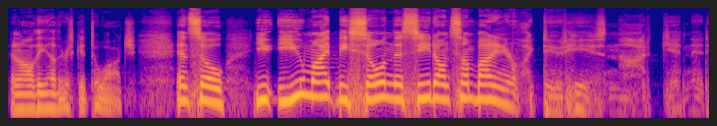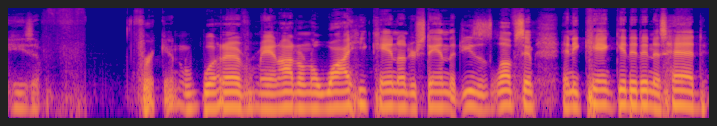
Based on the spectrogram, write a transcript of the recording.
And all the others get to watch. And so you you might be sowing this seed on somebody and you're like, dude, he is not getting it. He's a freaking whatever, man. I don't know why he can't understand that Jesus loves him and he can't get it in his head.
